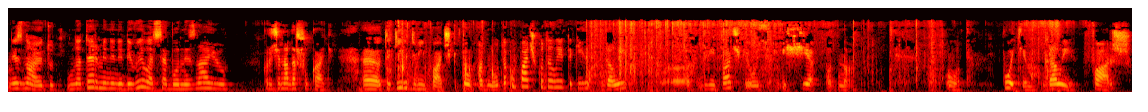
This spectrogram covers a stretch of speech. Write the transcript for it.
Не знаю, тут на терміни не дивилася, бо не знаю. Коротше, треба шукати. Е, таких дві пачки. То одну таку пачку дали, таких дали е, дві пачки, ось і ще одна. От. Потім дали фарш.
